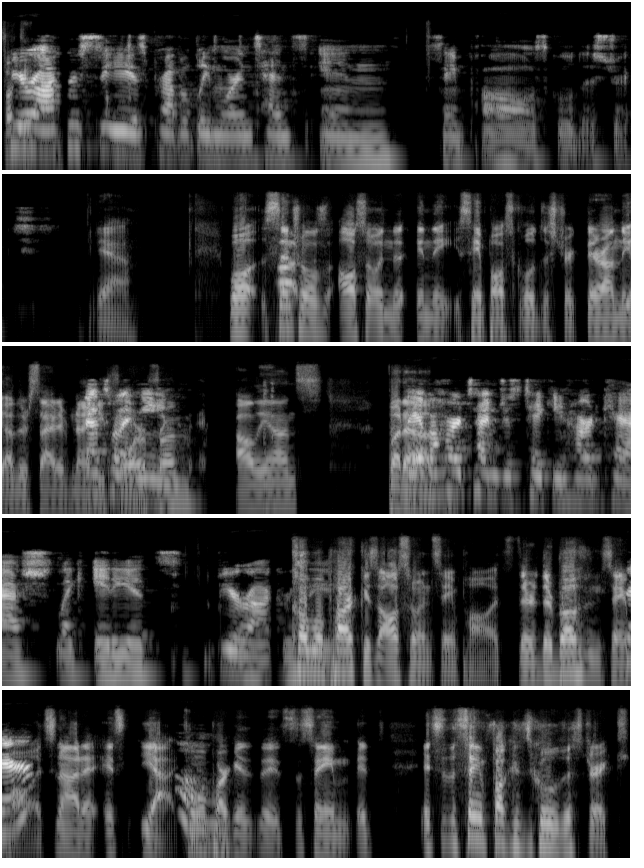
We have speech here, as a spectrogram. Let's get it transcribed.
fuck. Bureaucracy is probably more intense in St. Paul School District. Yeah. Well, Central's also in the in the St. Paul School District. They're on the other side of That's what I 94 from mean. Allianz. But They have a um, hard time just taking hard cash like idiots. Bureaucracy. Como Park is also in St. Paul. It's they're they're both in St. Paul. It's not a it's yeah, Como Oh. Park is it's the same it's it's the same fucking school district.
